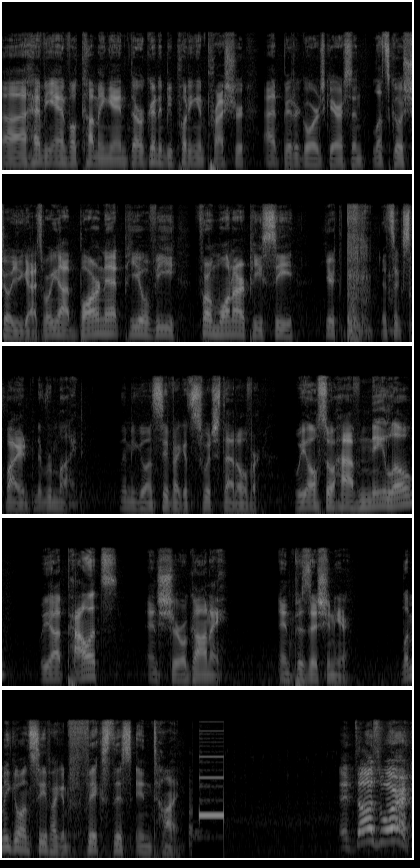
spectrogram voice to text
uh, heavy anvil coming in. They're going to be putting in pressure at Bitter Gorge Garrison. Let's go show you guys. We got Barnett POV from one RPC. Here, it's expired. Never mind. Let me go and see if I can switch that over. We also have Nalo. We got Pallets and Shirogane in position here. Let me go and see if I can fix this in time. It does work.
